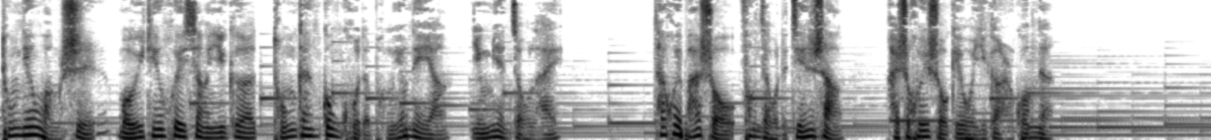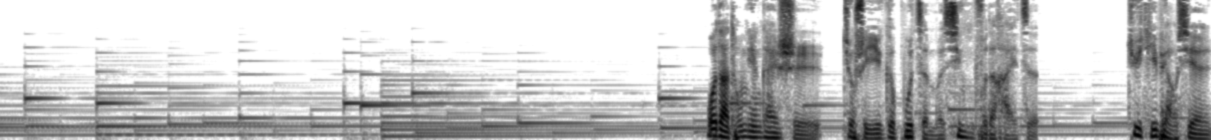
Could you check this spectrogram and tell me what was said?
童年往事某一天会像一个同甘共苦的朋友那样迎面走来。他会把手放在我的肩上，还是挥手给我一个耳光呢？我打童年开始就是一个不怎么幸福的孩子，具体表现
